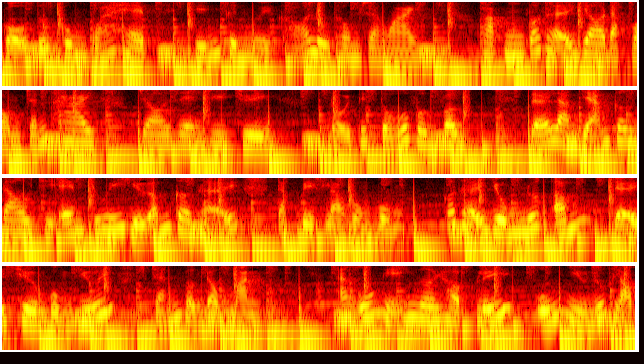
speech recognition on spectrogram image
cổ tử cung quá hẹp khiến kinh nguyệt khó lưu thông ra ngoài. Hoặc có thể do đặt vòng tránh thai do gen di truyền nội tiết tố vân vân. Để làm giảm cơn đau chị em chú ý giữ ấm cơ thể đặc biệt là vùng bụng. Có thể dùng nước ấm để chườm bụng dưới tránh vận động mạnh. Ăn uống nghỉ ngơi hợp lý uống nhiều nước lọc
